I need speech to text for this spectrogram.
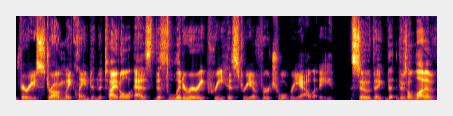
very strongly claimed in the title as this literary prehistory of virtual reality. So the, the, there's a lot of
